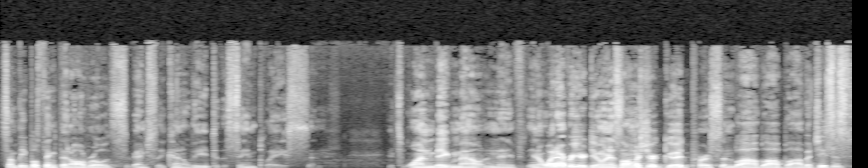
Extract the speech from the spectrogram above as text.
Some people think that all roads eventually kind of lead to the same place. And it's one big mountain, and if, you know, whatever you're doing, as long as you're a good person, blah, blah, blah. But Jesus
